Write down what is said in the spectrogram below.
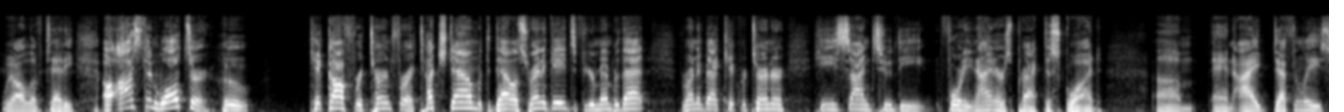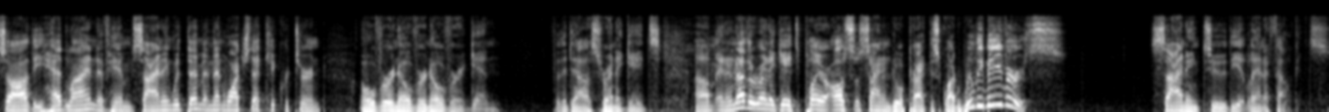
We all love Teddy. Uh, Austin Walter, who kickoff return for a touchdown with the Dallas Renegades, if you remember that running back kick returner, he signed to the 49ers practice squad. Um, and I definitely saw the headline of him signing with them and then watched that kick return over and over and over again for the Dallas Renegades. Um, and another Renegades player also signed into a practice squad, Willie Beavers, signing to the Atlanta Falcons.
